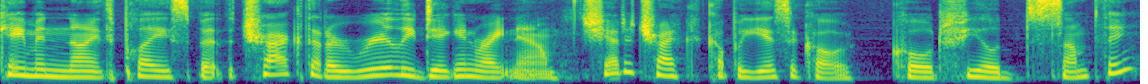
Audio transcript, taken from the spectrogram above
came in ninth place. But the track that I really dig in right now, she had a track a couple years ago called "Feel Something."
